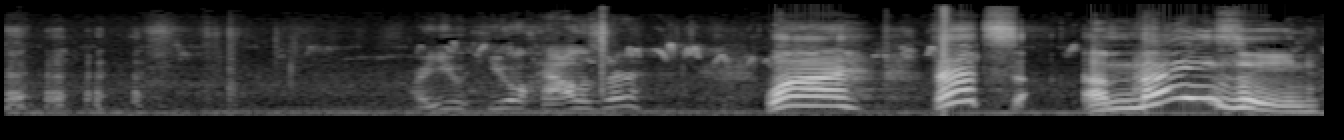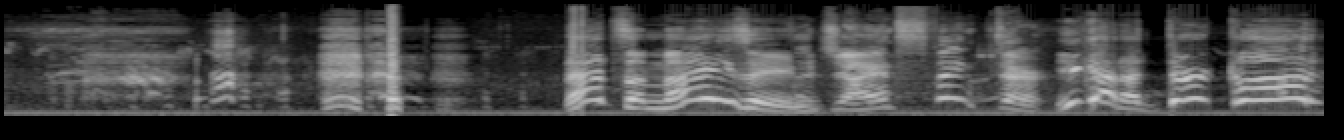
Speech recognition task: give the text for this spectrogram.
Are you Huell Howser? Why? That's amazing. That's amazing. The giant sphincter. You got a dirt clod?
